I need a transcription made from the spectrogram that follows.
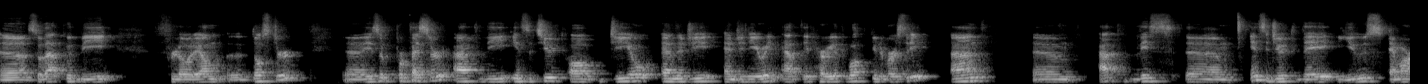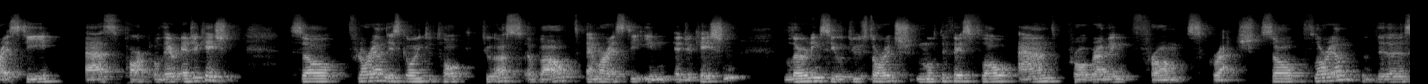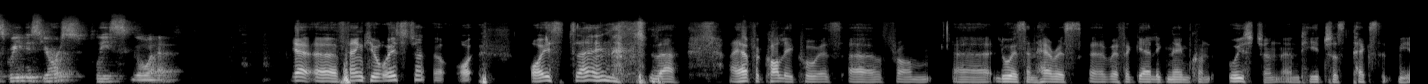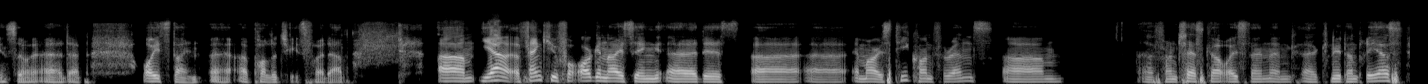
Uh, so that could be Florian Doster. Uh, he's a professor at the Institute of Geoenergy Engineering at the Heriot-Watt University. And um, at this um, institute, they use MRST as part of their education. So Florian is going to talk to us about MRST in education, learning CO2 storage, multi-phase flow, and programming from scratch. So Florian, the screen is yours. Please go ahead. Yeah, uh, thank you, Oystein. Uh, Oystein. I have a colleague who is uh, from uh, Lewis and Harris uh, with a Gaelic name called Oystein, and he just texted me. So that Oystein, uh, apologies for that. Um, yeah, thank you for organizing uh, this MRST conference, um, Francesca Oystein and Knut Andreas.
